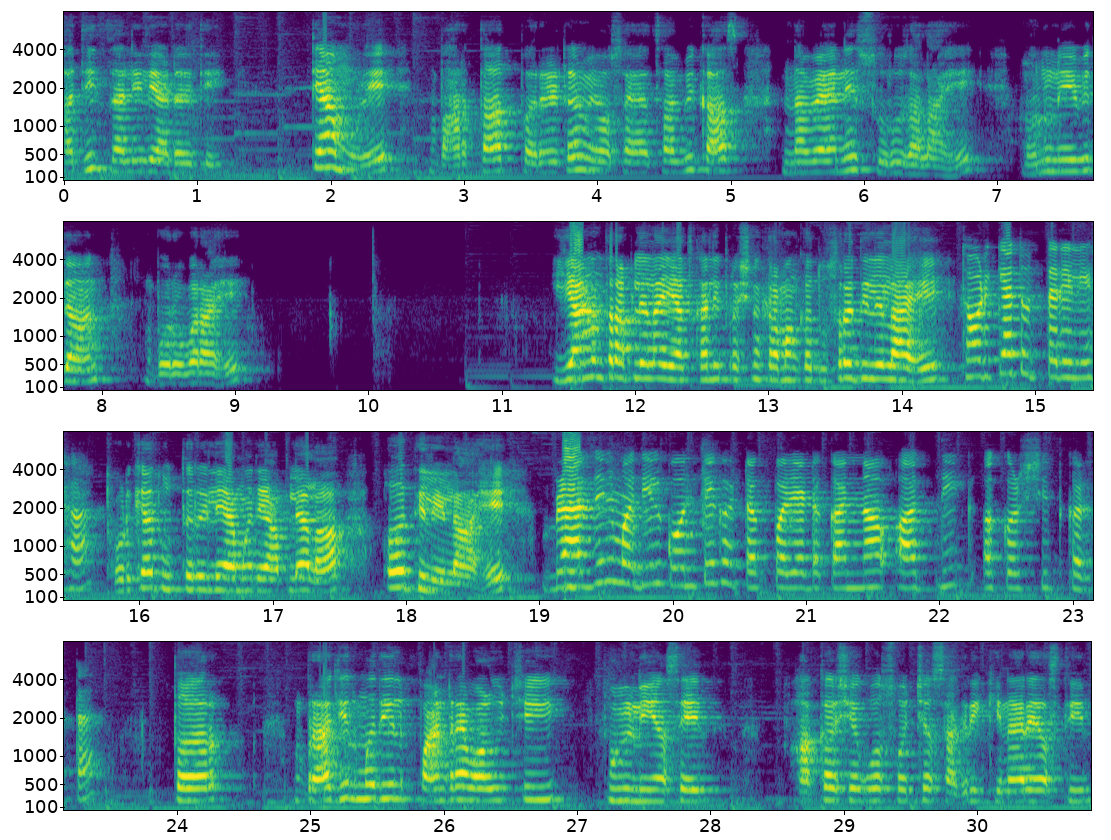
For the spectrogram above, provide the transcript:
अधिक झालेली आढळते. त्यामुळे भारतात पर्यटन व्यवसायाचा विकास नव्याने सुरू झाला आहे म्हणून हे विधान बरोबर आहे. यानंतर आपल्याला याच खाली प्रश्न क्रमांक दुसरा दिलेला आहे. थोडक्यात उत्तरे लिहा. थोडक्यात उत्तर यामध्ये आपल्याला अ दिलेला आहे. ब्राझील मधील कोणते घटक पर्यटकांना अधिक आकर्षित करतात? तर ब्राझीलमधील पांढऱ्या वाळूची पुळणी असेल आकर्षक व स्वच्छ सागरी किनारे असतील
